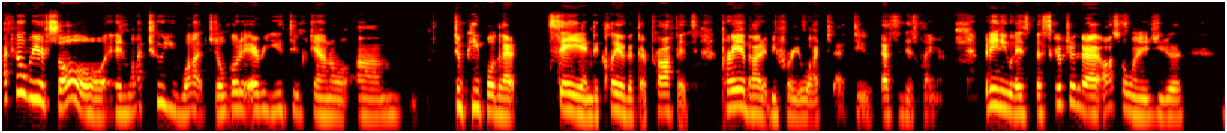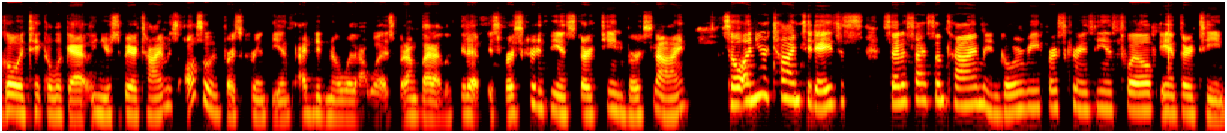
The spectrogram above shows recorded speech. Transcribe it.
watch over your soul and watch who you watch. Don't go to every YouTube channel um, to people that say and declare that they're prophets. Pray about it before you watch that too. That's a disclaimer. But anyways, the scripture that I also wanted you to go and take a look at in your spare time is also in First Corinthians. I didn't know where that was, but I'm glad I looked it up. It's First Corinthians 13, verse 9. So on your time today, just set aside some time and go and read First Corinthians 12 and 13.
